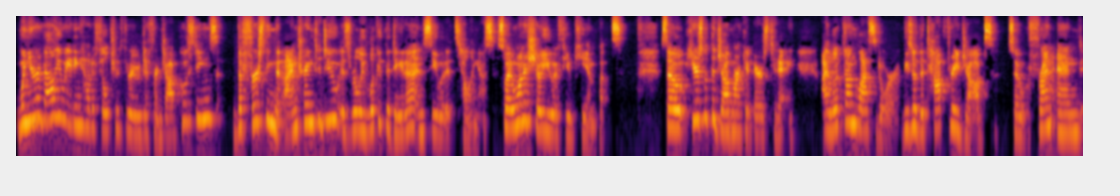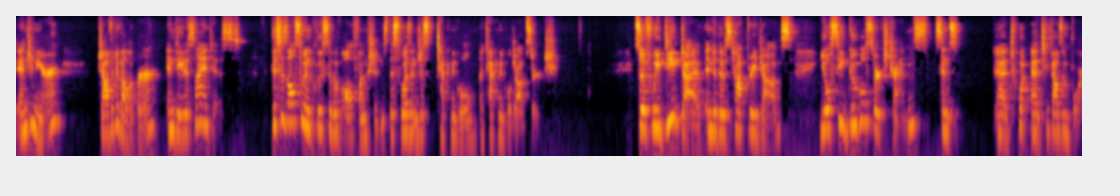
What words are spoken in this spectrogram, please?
When you're evaluating how to filter through different job postings, the first thing that I'm trying to do is really look at the data and see what it's telling us. So I wanna show you a few key inputs. So here's what the job market bears today. I looked on Glassdoor. These are the top three jobs. So front end engineer, Java developer, and data scientist. This is also inclusive of all functions. This wasn't just technical, a technical job search. So if we deep dive into those top three jobs, you'll see Google search trends since uh, uh, 2004.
